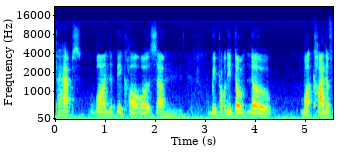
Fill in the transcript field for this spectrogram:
Perhaps one because um, we probably don't know what kind of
